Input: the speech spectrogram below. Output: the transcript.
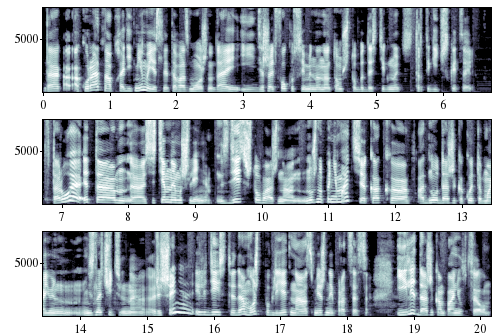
да, аккуратно обходить мимо, если это возможно, да, и, и держать фокус именно на том, чтобы достигнуть стратегической цели. Второе – это э, системное мышление. Здесь что важно? Нужно понимать, как э, одно даже какое-то мое незначительное решение или действие да, может повлиять на смежные процессы. Или даже компанию в целом.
